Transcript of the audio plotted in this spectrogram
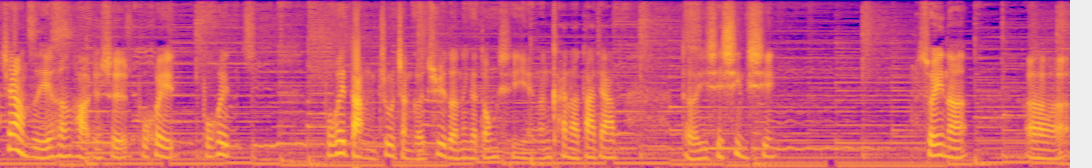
这样子也很好，就是不会不会不会挡住整个剧的那个东西，也能看到大家的一些信息。所以呢，呃，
